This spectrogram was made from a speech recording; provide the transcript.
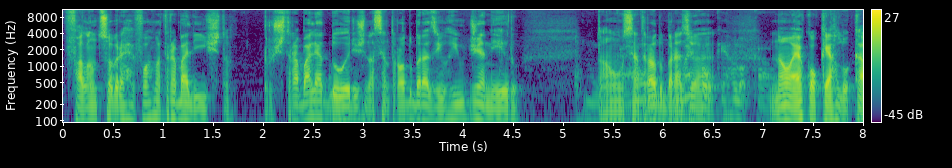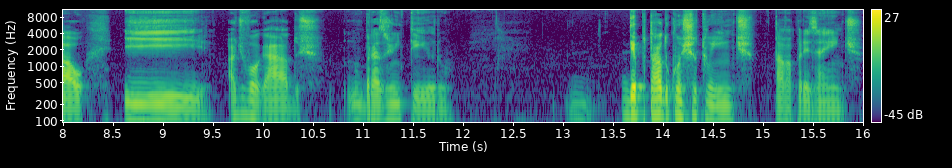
falando sobre a reforma trabalhista para os trabalhadores na Central do Brasil, Rio de Janeiro. Então, local, Central do Brasil não é, qualquer local. não é qualquer local. E advogados no Brasil inteiro. Deputado constituinte estava presente.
